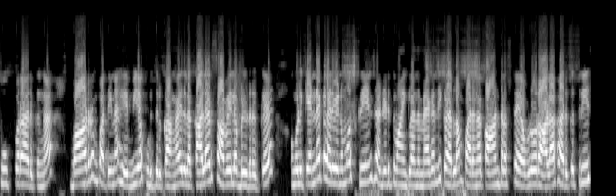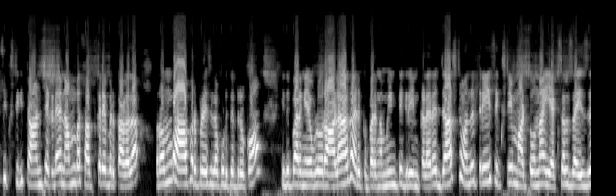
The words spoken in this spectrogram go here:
சூப்பரா இருக்குங்க. பார்டரும் பாத்தீங்கன்னா ஹெவியா கொடுத்துருக்காங்க. இதுல கலர்ஸ் அவைலபிள் இருக்கு. உங்களுக்கு என்ன கலர் வேணுமோ ஸ்கிரீன்ஷாட் எடுத்து வாங்கிக்கலாம். அந்த மெகந்தி கலர்லாம் பாருங்க. கான்ட்ராஸ்டா எவ்வளவு ஒரு அழகா இருக்கு. த்ரீ சிக்ஸ்டிக்கு சான்ஸே கிடையாது நம்ம சப்ஸ்கிரைபருக்காக தான் ரொம்ப ஆஃபர் பிரைஸ்ல கொடுத்துட்டு இருக்கோம். இது பாருங்க எவ்வளவு ஒரு அழகா இருக்கு பாருங்க. மின்ட் கிரீன் கலர் ஜஸ்ட் வந்து த்ரீ சிக்ஸ்டி மட்டும் தான் எக்ஸல் சைஸ்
